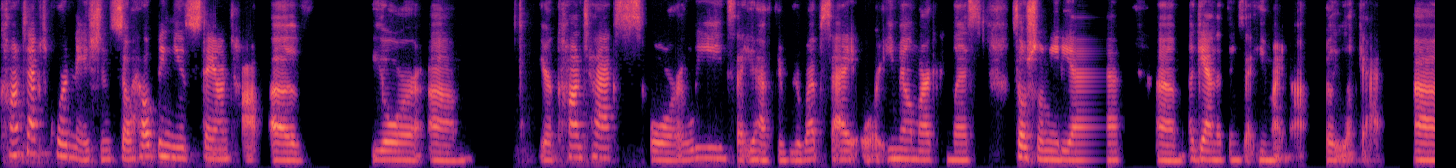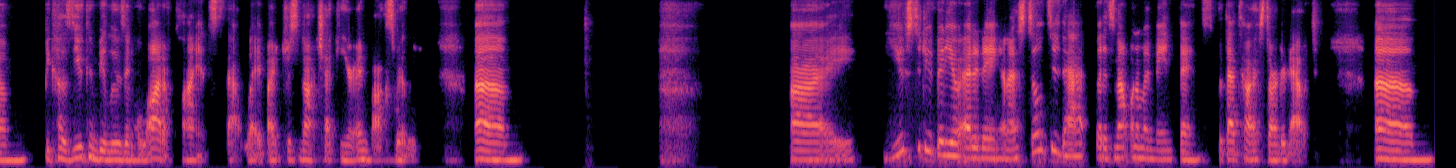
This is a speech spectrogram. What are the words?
contact coordination, so helping you stay on top of your um, your contacts or leads that you have through your website or email marketing list, social media. Um, again, the things that you might not really look at um, because you can be losing a lot of clients that way by just not checking your inbox really. Um, I used to do video editing and I still do that, but it's not one of my main things, but that's how I started out. Um,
